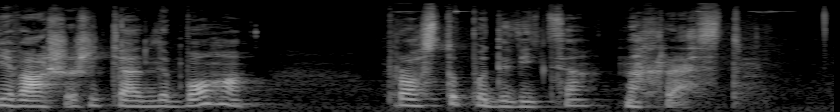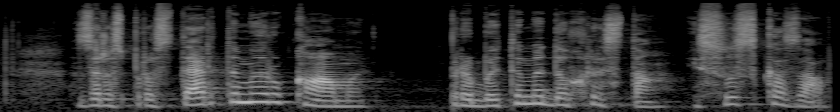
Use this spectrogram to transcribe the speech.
є ваше життя для Бога, просто подивіться на хрест. З розпростертими руками, прибитими до Христа, Ісус сказав:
